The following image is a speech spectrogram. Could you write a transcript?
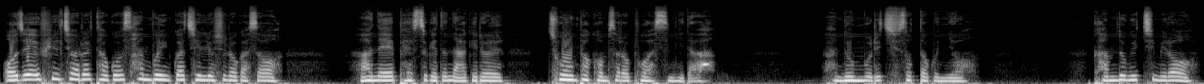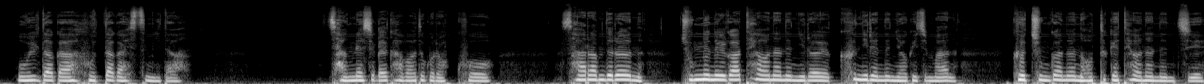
어제 휠체어를 타고 산부인과 진료실로 가서 아내의 뱃속에 든 아기를 초음파 검사로 보았습니다. 눈물이 치솟더군요. 감동이 치밀어 울다가 웃다가 했습니다. 장례식을 가봐도 그렇고 사람들은 죽는 일과 태어나는 일을 큰일에는 여기지만 그 중간은 어떻게 태어났는지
